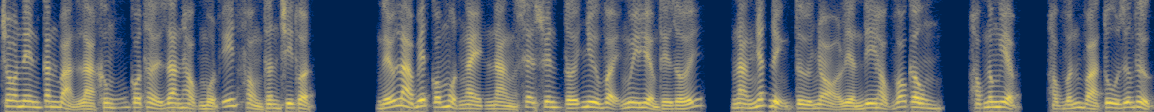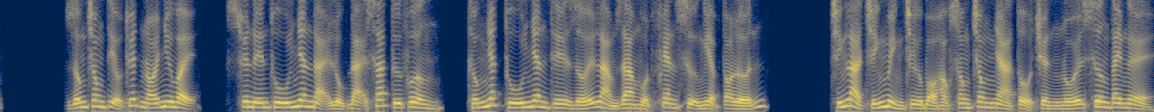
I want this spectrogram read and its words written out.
cho nên căn bản là không có thời gian học một ít phòng thân chi thuật. Nếu là biết có một ngày nàng sẽ xuyên tới như vậy nguy hiểm thế giới, nàng nhất định từ nhỏ liền đi học võ công, học nông nghiệp, học vấn và tu dưỡng thực. Giống trong tiểu thuyết nói như vậy, xuyên đến thú nhân đại lục đại sát tứ phương, thống nhất thú nhân thế giới làm ra một phen sự nghiệp to lớn. Chính là chính mình trừ bỏ học xong trong nhà tổ truyền nối xương tay nghề,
